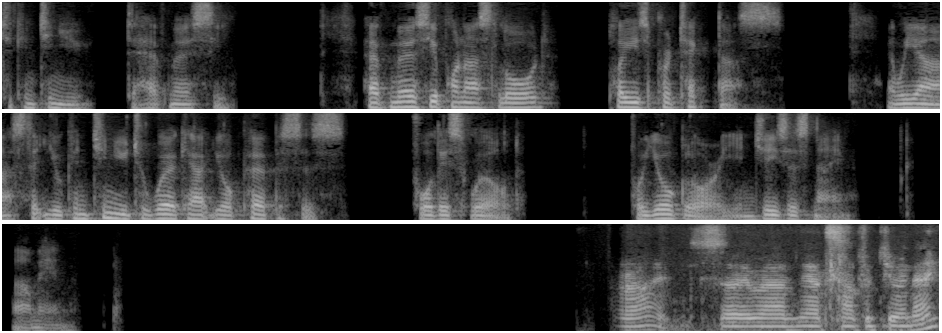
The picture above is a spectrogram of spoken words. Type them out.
to continue to have mercy. Have mercy upon us, Lord. Please protect us. And we ask that you continue to work out your purposes for this world, for your glory. In Jesus' name, Amen. All right, so um, now it's time for Q and A.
